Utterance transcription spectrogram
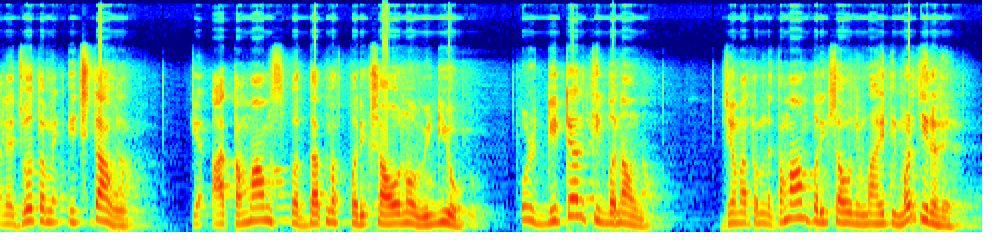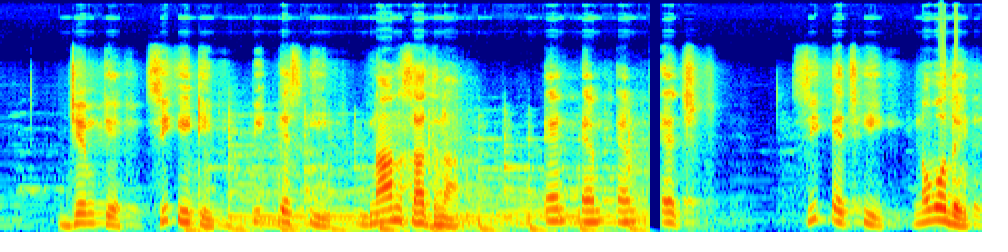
અને જો તમે ઈચ્છતા હો કે આ તમામ સ્પર્ધાત્મક પરીક્ષાઓનો વીડિયો ફૂલ ડિટેલથી બનાવું, જેમાં તમને તમામ પરીક્ષાઓની માહિતી મળતી રહે. જેમ કે CET PSE Gyan Sadhana N M M H CHE Navodaya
